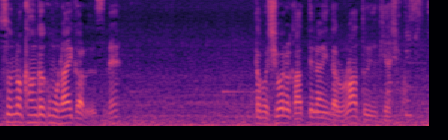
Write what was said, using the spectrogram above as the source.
そんな感覚もないからですね。多分しばらく会ってないんだろうなという気がします。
